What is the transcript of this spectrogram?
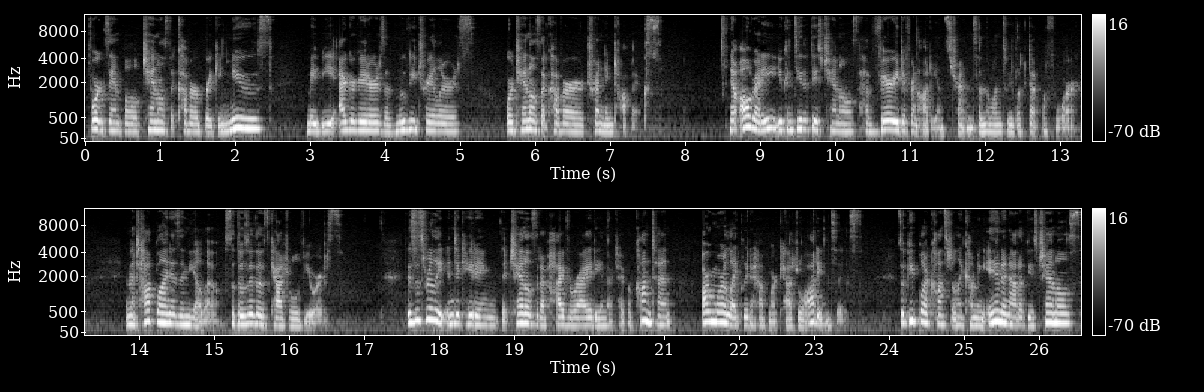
For example, channels that cover breaking news, maybe aggregators of movie trailers, or channels that cover trending topics. Now already you can see that these channels have very different audience trends than the ones we looked at before. And the top line is in yellow, so those are those casual viewers. This is really indicating that channels that have high variety in their type of content are more likely to have more casual audiences. So people are constantly coming in and out of these channels,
